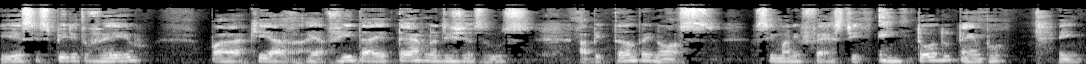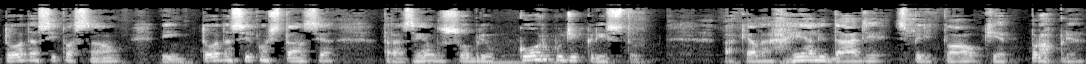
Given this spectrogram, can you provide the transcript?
E esse Espírito veio para que a, a vida eterna de Jesus, habitando em nós, se manifeste em todo o tempo em toda situação e em toda circunstância, trazendo sobre o corpo de Cristo aquela realidade espiritual que é própria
